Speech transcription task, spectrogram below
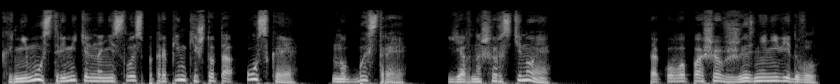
К нему стремительно неслось по тропинке что-то узкое, но быстрое, явно шерстяное. Такого Паша в жизни не видывал.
